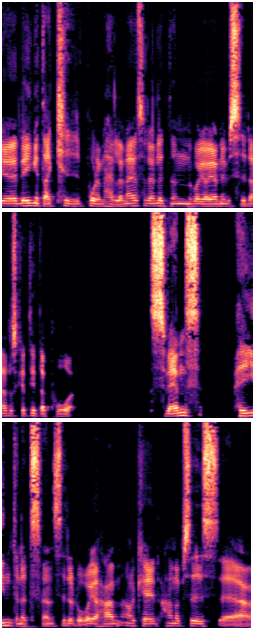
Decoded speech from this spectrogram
eh, det är inget arkiv på den heller. Nej, så det är en liten vad gör jag nu-sida. Då ska jag titta på Svens, Hej internet sida då. Vad gör han? Okej, han har precis eh,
